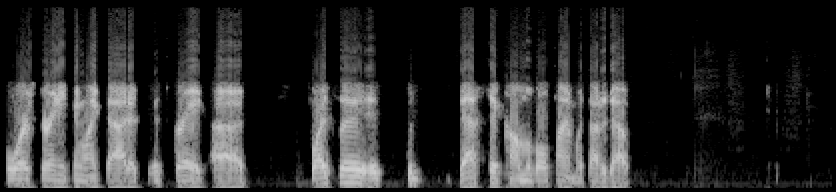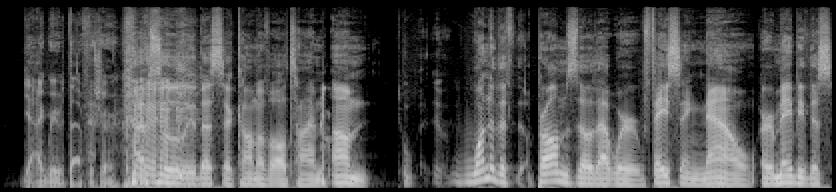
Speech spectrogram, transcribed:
forced or anything like that. It's it's great. Uh, that's why it's the it's the best sitcom of all time, without a doubt. Yeah, I agree with that for sure. Absolutely the best sitcom of all time. Um, one of the th- problems though that we're facing now, or maybe this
